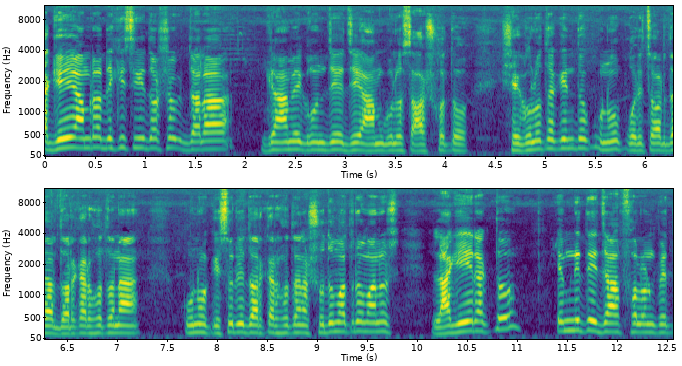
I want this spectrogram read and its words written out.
আগে আমরা দেখেছি, দর্শক, যারা গ্রামে, গঞ্জে যে আমগুলো চাষ হতো, সেগুলোতে কিন্তু কোনো পরিচর্যার দরকার হতো না, কোনো কিছুরই দরকার হতো না। শুধুমাত্র মানুষ লাগিয়ে রাখতো এমনিতে যা ফলন পেত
